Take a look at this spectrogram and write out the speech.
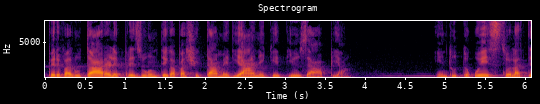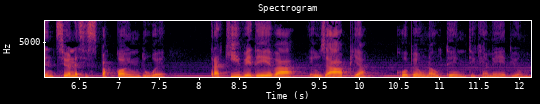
per valutare le presunte capacità medianiche di Eusapia. In tutto questo l'attenzione si spaccò in due tra chi vedeva Eusapia come un'autentica medium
